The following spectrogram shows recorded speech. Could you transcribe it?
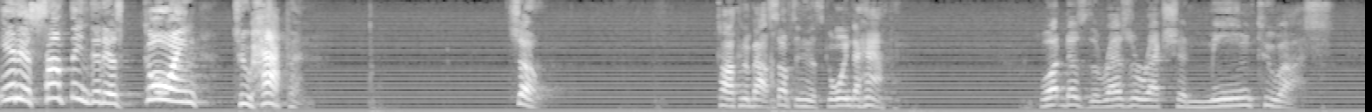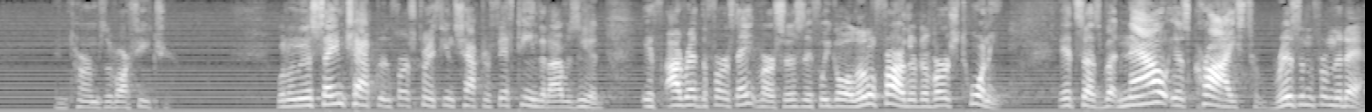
it is something that is going to happen. So, talking about something that's going to happen. What does the resurrection mean to us in terms of our future? Well, in the same chapter in 1 Corinthians chapter 15 that I was in, if I read the first eight verses, if we go a little farther to verse 20, it says, But now is Christ risen from the dead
